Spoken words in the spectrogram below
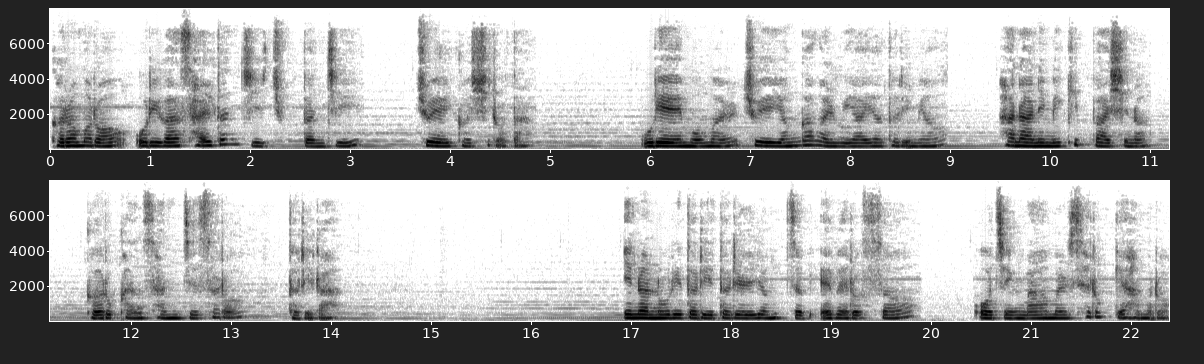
그러므로 우리가 살든지 죽든지 주의 것이로다. 우리의 몸을 주의 영광을 위하여 드리며 하나님이 기뻐하시는 거룩한 산제사로 드리라. 이는 우리들이 드릴 영적 예배로서 오직 마음을 새롭게 함으로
